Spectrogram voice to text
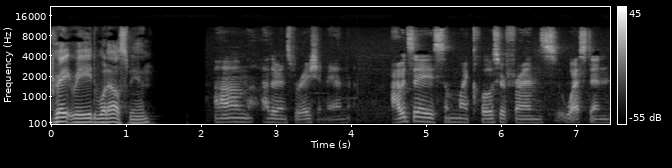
great read. What else, man? Um, other inspiration, man. I would say some of my closer friends, Weston.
